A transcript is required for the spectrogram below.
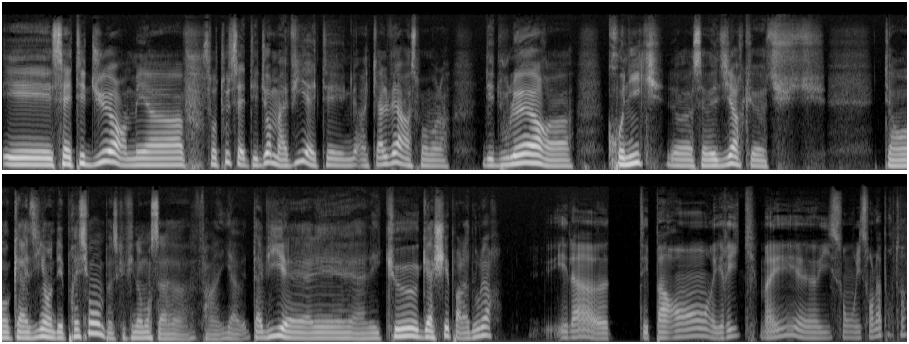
et ça a été dur, mais surtout, ça a été dur. Ma vie a été un calvaire à ce moment-là. Des douleurs chroniques. ça veut dire que tu tu es en quasi en dépression parce que finalement ça, y a, ta vie elle est, elle est, que gâchée par la douleur. Et là, euh, tes parents, Eric, Maë, euh, ils, sont, ils sont là pour toi?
